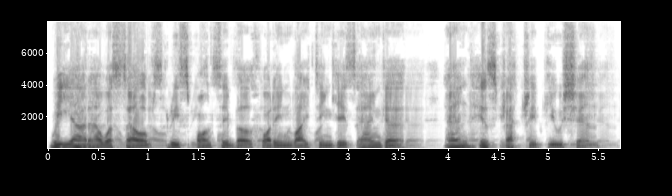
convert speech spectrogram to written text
we are ourselves responsible for inviting His anger and His retribution.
